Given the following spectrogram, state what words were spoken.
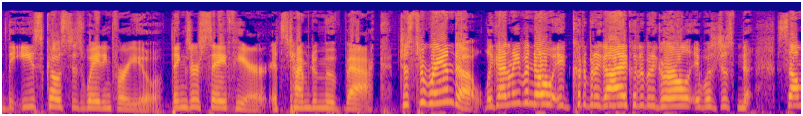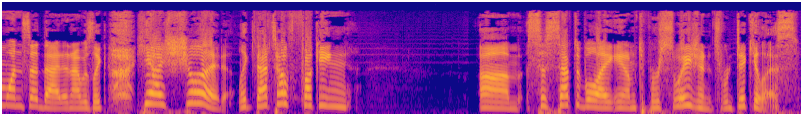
The East Coast is waiting for you. Things are safe here. It's time to move back. Just a rando. Like, I don't even know. It could have been a guy. It could have been a girl. It was just someone said that, and I was like, Yeah, I should. Like, that's how fucking um, susceptible I am to persuasion. It's ridiculous.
